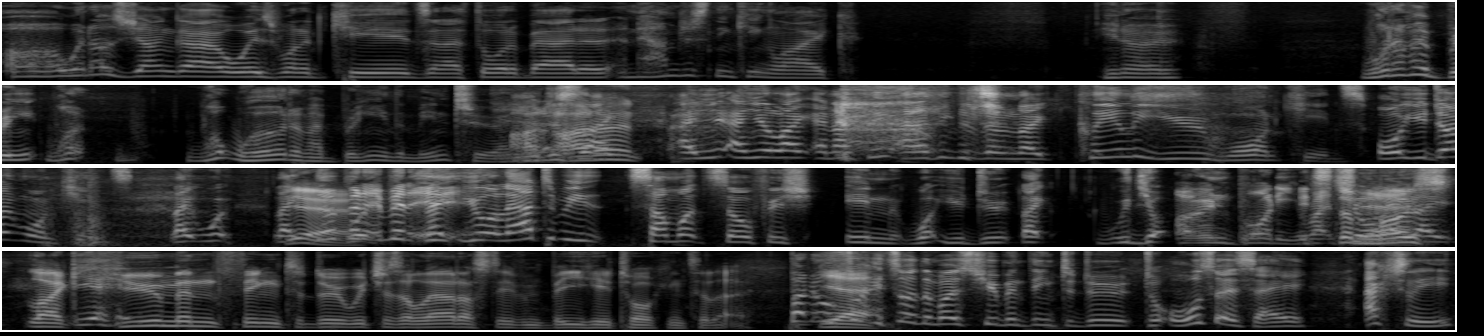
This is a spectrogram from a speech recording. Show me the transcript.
"Oh, when I was younger, I always wanted kids, and I thought about it, and now I'm just thinking like, you know, what am I bringing? What what word am I bringing them into? And I- you're just I like, don't- and, you, and you're like, and I think, and I think to them like, clearly you want kids, or you don't want kids. Like, what, like, Yeah. no, But- but, but like, it- you're allowed to be somewhat selfish in what you do, like with your own body. It's right? the Sure, most like- like yeah. human thing to do, which has allowed us to even be here talking today. but also Yeah. it's also the most human thing to do to also say, actually,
